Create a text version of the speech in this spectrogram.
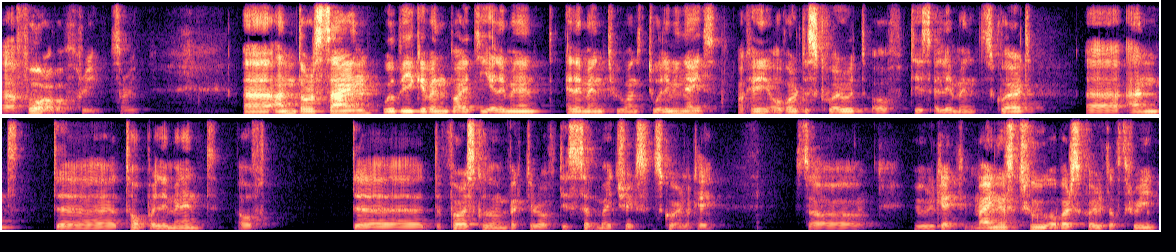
uh, 4 over 3, sorry. Uh, and our sign will be given by the element element we want to eliminate, okay, over the square root of this element squared uh, and the top element of the, the first column vector of this submatrix squared, okay. So we will get minus 2 over square root of 3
